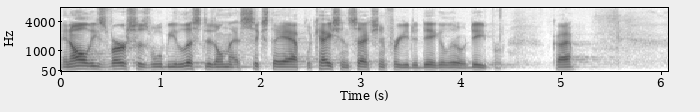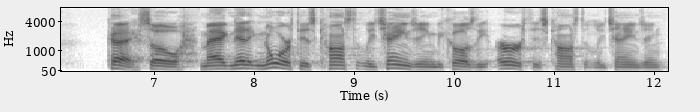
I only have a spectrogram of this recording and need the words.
and all these verses will be listed on that six day application section for you to dig a little deeper. Okay? Okay, so magnetic north is constantly changing because the earth is constantly changing.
